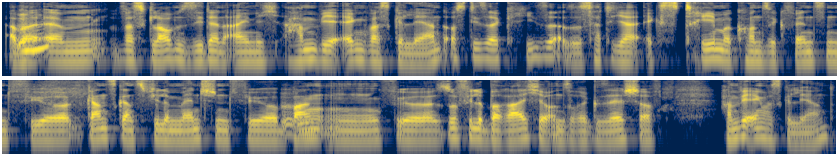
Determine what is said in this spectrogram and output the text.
Aber mhm. ähm, was glauben Sie denn eigentlich, haben wir irgendwas gelernt aus dieser Krise? Also es hatte ja extreme Konsequenzen für ganz, ganz viele Menschen, für mhm. Banken, für so viele Bereiche unserer Gesellschaft. Haben wir irgendwas gelernt?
